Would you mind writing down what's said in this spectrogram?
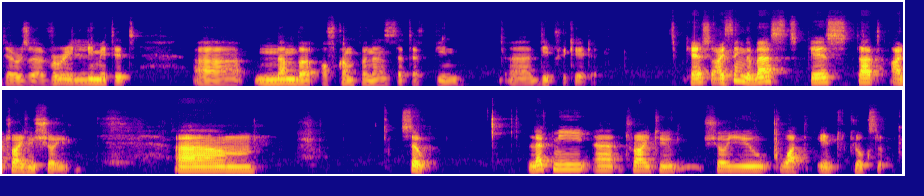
there's a very limited uh, number of components that have been uh, deprecated. Okay, so I think the best is that I try to show you. Um, so let me uh, try to show you what it looks like.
